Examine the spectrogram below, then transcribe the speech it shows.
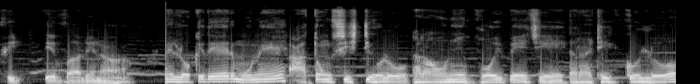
ফিরতে পারে না। লোকেদের মনে আতঙ্ক সৃষ্টি হলো। তারা অনেক ভয় পেয়েছে। তারা ঠিক করল,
